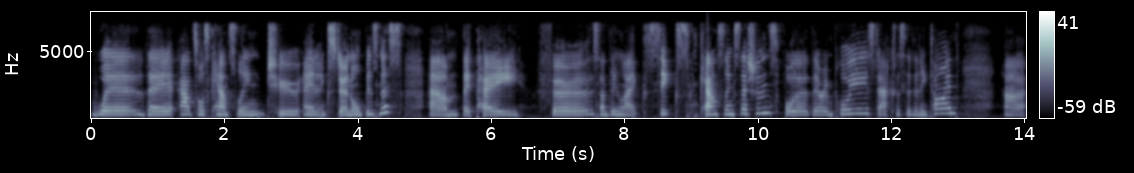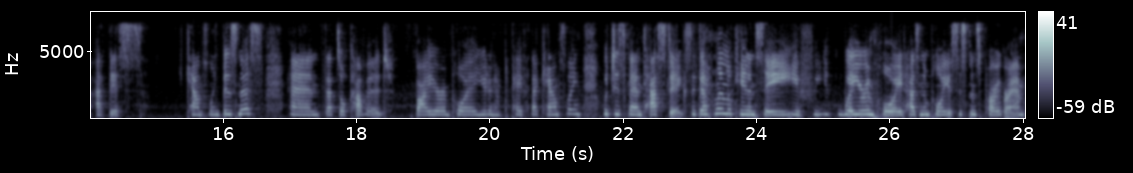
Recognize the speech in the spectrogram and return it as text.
where they outsource counselling to an external business. Um, they pay for something like six counselling sessions for their employees to access at any time uh, at this counselling business, and that's all covered by your employer. You don't have to pay for that counselling, which is fantastic. So definitely look in and see if where you're employed has an employee assistance program.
